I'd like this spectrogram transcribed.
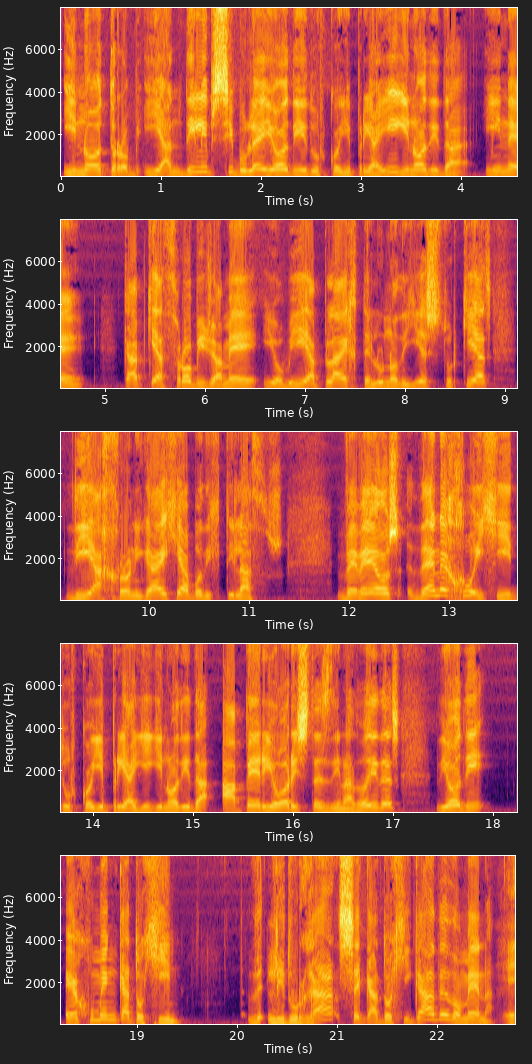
Η, η αντίληψη που λέει ότι η τουρκοκυπριακή κοινότητα είναι κάποιοι ανθρώποι για μέ, οι οποίοι απλά εκτελούν οδηγίες της Τουρκίας, διαχρονικά έχει αποδειχτεί λάθος. Βεβαίως δεν έχει η τουρκοκυπριακή κοινότητα απεριόριστες δυνατότητες, διότι έχουμε κατοχή. Λειτουργά σε κατοχικά δεδομένα. Ε,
